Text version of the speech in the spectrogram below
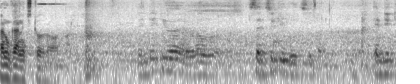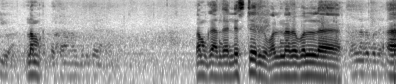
கண்காணிச்சிட்டு வருவாங்க நமக்கு நமக்கு அந்த லிஸ்ட் இருக்குது வல்னரபிள் ஆ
